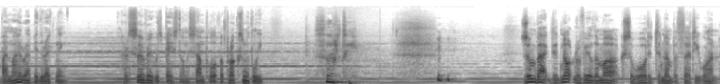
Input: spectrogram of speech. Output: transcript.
By my rapid reckoning, her survey was based on a sample of approximately 30. Zumbach did not reveal the marks awarded to number 31.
